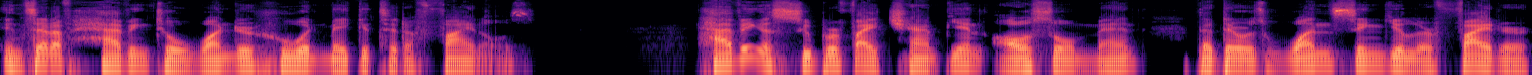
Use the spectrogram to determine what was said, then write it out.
instead of having to wonder who would make it to the finals. Having a super fight champion also meant that there was one singular fighter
